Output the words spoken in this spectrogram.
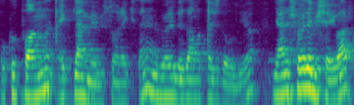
okul puanını eklenmiyor bir sonraki sene. Hani böyle bir dezavantajı da oluyor. Yani şöyle bir şey var.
